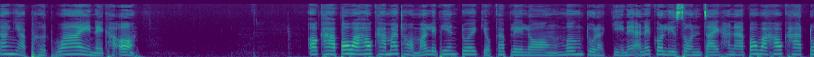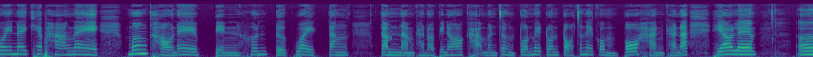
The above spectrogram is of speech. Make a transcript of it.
ตั้งอย่าเผิดไหว้ในค่ะอ๋อออค่ะเพราะว่าเฮาคามาถอมมาเลยเพียนด้วยเกี่ยวกับเลยลองเมืองตุรกีในอันนี้ก็รีสนใจคณะเพราะว่าเฮาคาด้วยในแคบหางในเมืองเขาในเป็นเฮิรนตึกไว้ตังกำนำค่ะเนาะพี่น้องค่ะมันจังต้นไม่ต้นต่อจังในก็ป้อหันค่ะนะเฮียวแลเอ่อ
